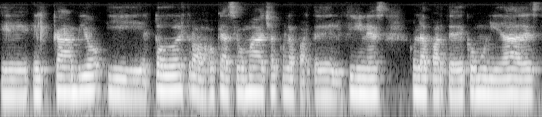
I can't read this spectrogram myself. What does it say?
eh, el cambio y todo el trabajo que hace Omacha con la parte de delfines, con la parte de comunidades,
